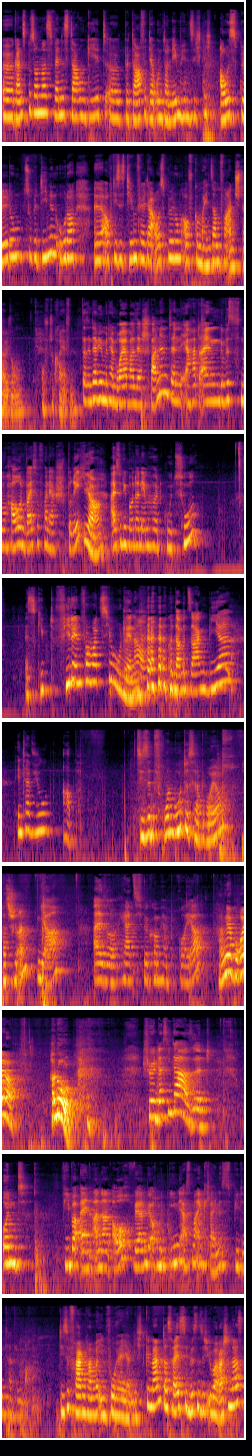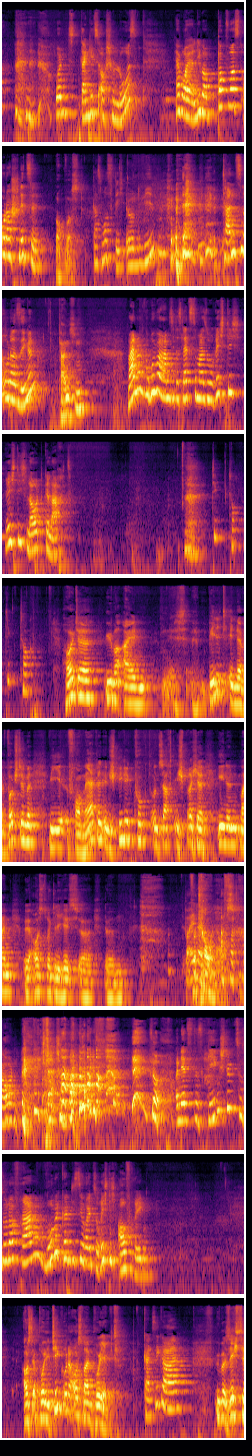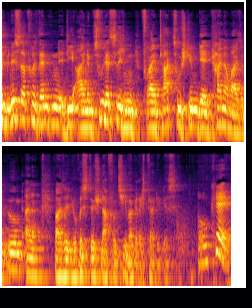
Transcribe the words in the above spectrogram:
Äh, ganz besonders, wenn es darum geht, äh, Bedarfe der Unternehmen hinsichtlich Ausbildung zu bedienen oder äh, auch dieses Themenfeld der Ausbildung auf gemeinsamen Veranstaltungen aufzugreifen. Das Interview mit Herrn Breuer war sehr spannend, denn er hat ein gewisses Know-how und weiß, wovon er spricht. Ja. Also, liebe Unternehmen, hört gut zu. Es gibt viele Informationen. Genau. Und damit sagen wir Interview ab. Sie sind frohen Mutes, Herr Breuer. Hast du schon an? Ja. Also, herzlich willkommen, Herr Breuer. Hallo, Herr Breuer. Hallo. Schön, dass Sie da sind. Und wie bei allen anderen auch, werden wir auch mit Ihnen erstmal ein kleines Speed-Interview machen. Diese Fragen haben wir Ihnen vorher ja nicht genannt. Das heißt, Sie müssen sich überraschen lassen. Und dann geht es auch schon los. Herr Breuer, lieber Bockwurst oder Schnitzel? Bockwurst. Das wusste ich irgendwie. Tanzen oder singen? Tanzen. Wann und worüber haben Sie das letzte Mal so richtig, richtig laut gelacht? Tick-Tock, Tick-Tock. Heute über ein Bild in der Volksstimme, wie Frau Merkel in den Spiegel guckt und sagt, ich spreche Ihnen mein äh, ausdrückliches äh, ähm, Vertrauen aus. Ach, Vertrauen. ich dachte schon Beileid. So, und jetzt das Gegenstück zu so einer Frage. Womit könnte ich Sie heute so richtig aufregen? Aus der Politik oder aus meinem Projekt? Ganz egal über 16 Ministerpräsidenten, die einem zusätzlichen freien Tag zustimmen, der in keiner Weise, in irgendeiner Weise juristisch nachvollziehbar gerechtfertigt ist. Okay,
